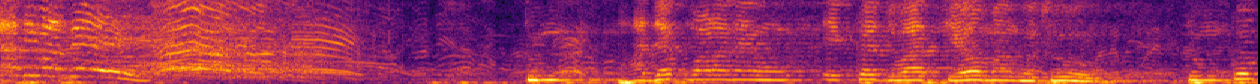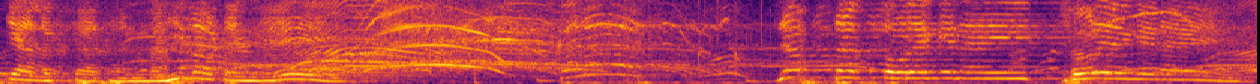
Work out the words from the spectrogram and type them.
આદિવાસી! તું ભાજપ વાળાને હું એક જ વાત કહેવા માંગુ છું, તુમકો ક્યાં લગતા થા? નહીં લૌટેંગે जब तक तोड़ेंगे नहीं छोड़ेंगे नहीं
